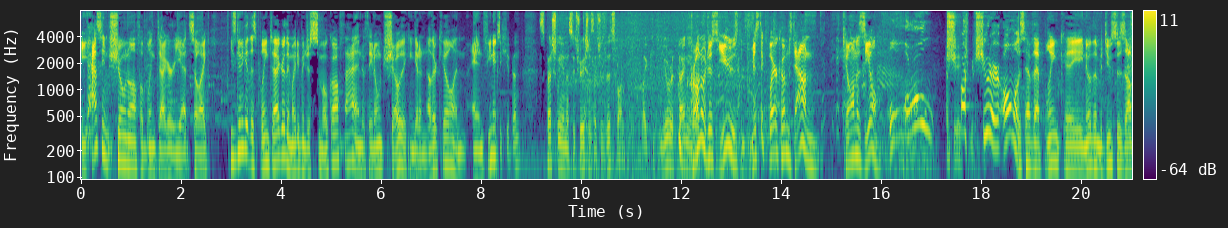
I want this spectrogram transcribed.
He hasn't shown off a blink dagger yet, so like he's gonna get this blink dagger. They might even just smoke off that, and if they don't show, they can get another kill. And and Phoenix hidden, especially in a situation such as this one. Like you're a tiny. Chrono just used Mystic Flare comes down, kill on a Zeal. Oh, oh. Sharpshooter almost have that blink. You know the Medusa's up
